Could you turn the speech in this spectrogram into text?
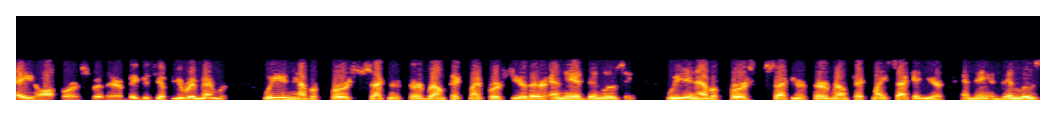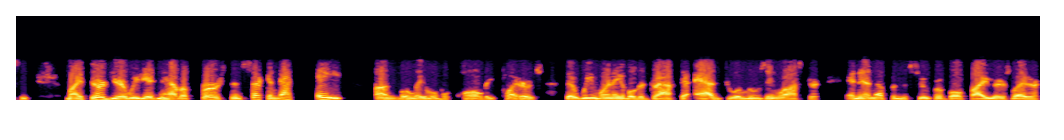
paid off for us for there. Because if you remember, we didn't have a first, second, or third round pick my first year there, and they had been losing. We didn't have a first, second, or third round pick my second year, and they had been losing. My third year, we didn't have a first and second. That's eight unbelievable quality players that we weren't able to draft to add to a losing roster and end up in the Super Bowl five years later.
